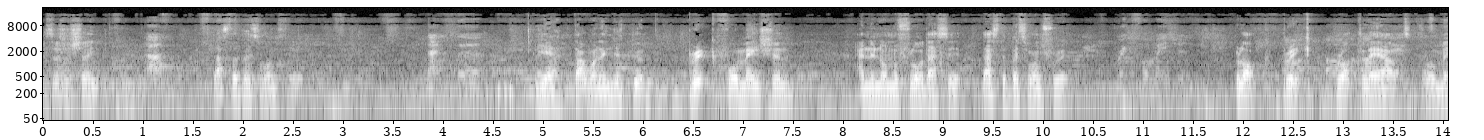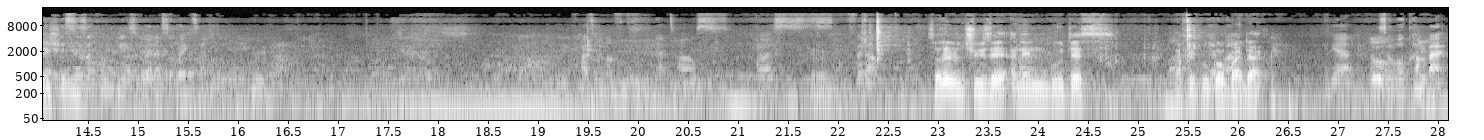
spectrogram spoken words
It's just a shape. Huh? That's the better one for it. Like the Yeah, that one. And just do brick formation, and then on the floor. That's it. That's the better one for it. Block, brick, Oh, block okay, layout formation. This is Yeah. a complete square. That's a rectangle. Hmm. Has enough in that tiles, guys. Fed. So let them choose it, and then we'll just. I think we'll Yeah, go by that. Yeah. So we'll come back.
